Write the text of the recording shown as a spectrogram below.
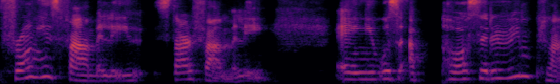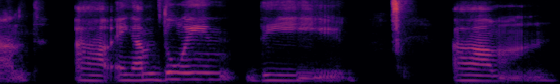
from his family star family and it was a positive implant uh, and i'm doing the um,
